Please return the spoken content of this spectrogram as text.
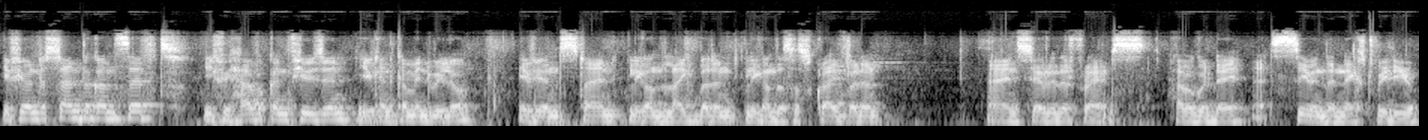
If you understand the concept if you have a confusion you can comment below. If you understand click on the like button click on the subscribe button and share with your friends. Have a good day. And see you in the next video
